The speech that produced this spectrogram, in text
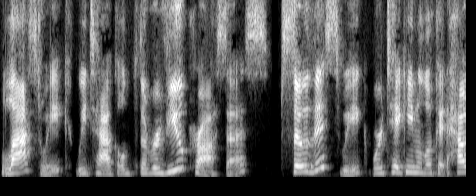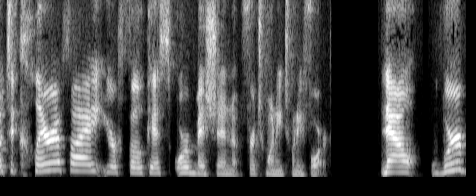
Last week, we tackled the review process. So this week, we're taking a look at how to clarify your focus or mission for 2024. Now, we're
